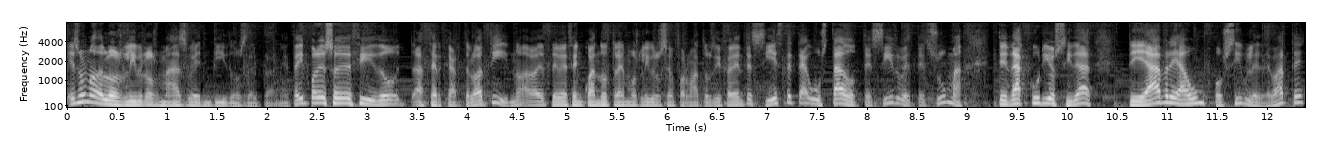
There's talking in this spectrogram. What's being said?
Es uno de los libros más vendidos del planeta y por eso he decidido acercártelo a ti, ¿no? De vez en cuando traemos libros en formatos diferentes. Si este te ha gustado, te sirve, te suma, te da curiosidad, te abre a un posible debate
